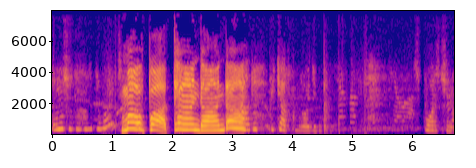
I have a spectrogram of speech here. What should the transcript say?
А воно що тут відкривається? Мавпа! А, тут печатка вроді би. Спорчена.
